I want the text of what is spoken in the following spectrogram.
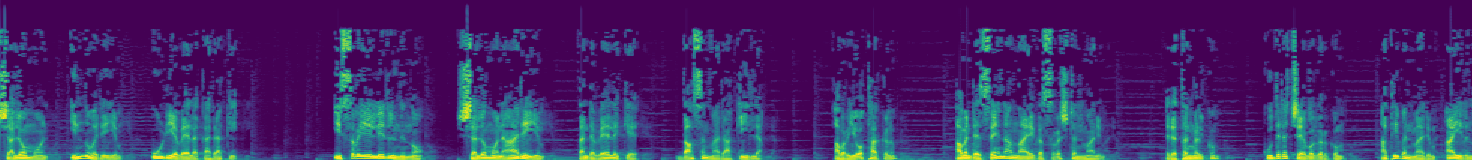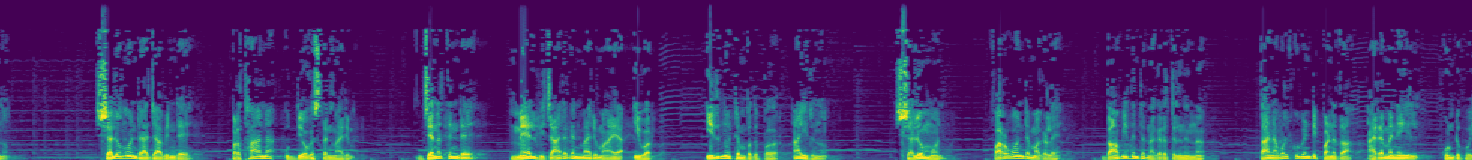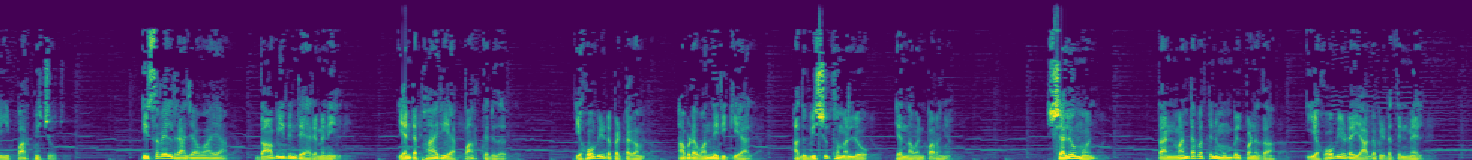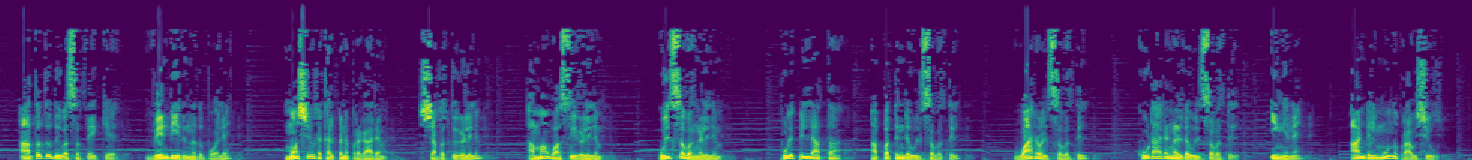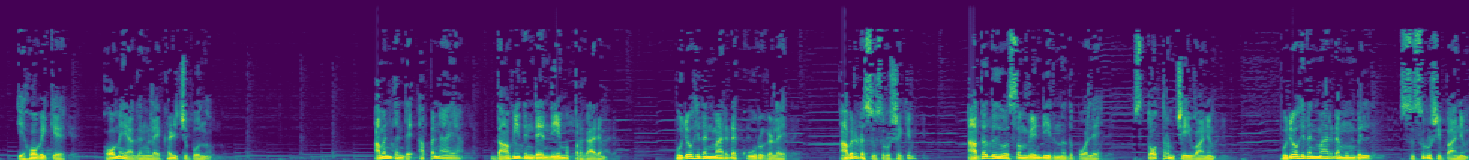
ശലോമോൻ ഇന്നുവരെയും ഊഴിയവേലക്കാരാക്കി. ഇസ്രയേലിൽ നിന്നോ ശലോമോൻ ആരെയും തന്റെ വേലയ്ക്ക് ദാസന്മാരാക്കിയില്ല. അവർ യോദ്ധാക്കളും അവന്റെ സേനാനായക ശ്രേഷ്ഠന്മാരും രഥങ്ങൾക്കും കുതിരച്ചേവകർക്കും അധിപന്മാരും ആയിരുന്നു. ശലോമോൻ രാജാവിന്റെ പ്രധാന ഉദ്യോഗസ്ഥന്മാരും ജനത്തിന്റെ മേൽവിചാരകന്മാരുമായ ഇവർ ഇരുന്നൂറ്റമ്പത് പേർ ആയിരുന്നു. ശലോമോൻ ഫറവോന്റെ മകളെ ദാവീദിന്റെ നഗരത്തിൽ നിന്ന് താൻ അവൾക്കുവേണ്ടി പണിത അരമനയിൽ കൊണ്ടുപോയി പാർപ്പിച്ചു. ഇസ്രയേൽ രാജാവായ ദാവീദിന്റെ അരമനയിൽ എന്റെ ഭാര്യ പാർക്കരുത്. യഹോവയുടെ പെട്ടകം അവിടെ വന്നിരിക്കിയാൽ അത് വിശുദ്ധമല്ലോ എന്നവൻ പറഞ്ഞു. ശലോമോൻ താൻ മണ്ഡപത്തിന് മുമ്പിൽ പണിത യഹോവയുടെ യാഗപീഠത്തിന്മേൽ. അതത് ദിവസത്തേക്ക് വേണ്ടിയിരുന്നതുപോലെ മോശയുടെ കൽപ്പനപ്രകാരം ശബത്തുകളിലും അമാവാസികളിലും ഉത്സവങ്ങളിലും പുളിപ്പില്ലാത്ത അപ്പത്തിന്റെ ഉത്സവത്തിൽ വാരോത്സവത്തിൽ കൂടാരങ്ങളുടെ ഉത്സവത്തിൽ ഇങ്ങനെ ആണ്ടിൽ മൂന്ന് പ്രാവശ്യവും യഹോവയ്ക്ക് ഹോമയാഗങ്ങളെ കഴിച്ചുപോന്നു. അവൻ തന്റെ അപ്പനായ ദാവീദിന്റെ നിയമപ്രകാരം പുരോഹിതന്മാരുടെ കൂറുകളെ അവരുടെ ശുശ്രൂഷയ്ക്കും അതത് ദിവസം വേണ്ടിയിരുന്നതുപോലെ സ്തോത്രം ചെയ്യുവാനും പുരോഹിതന്മാരുടെ മുമ്പിൽ ശുശ്രൂഷിപ്പാനും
